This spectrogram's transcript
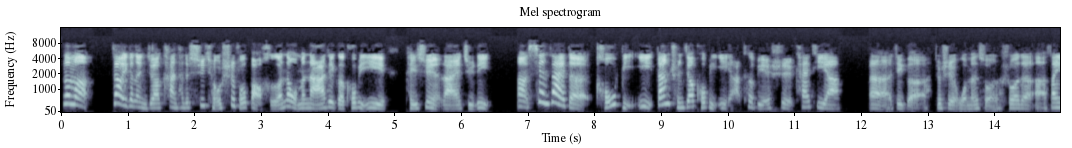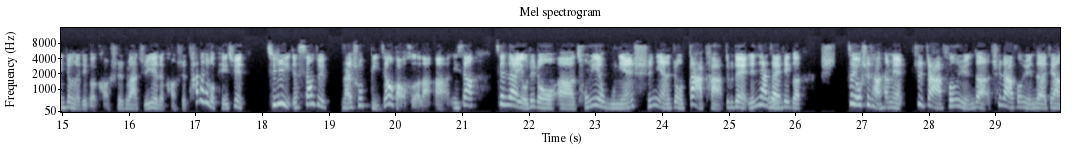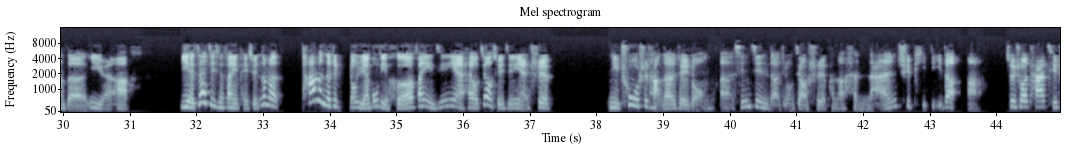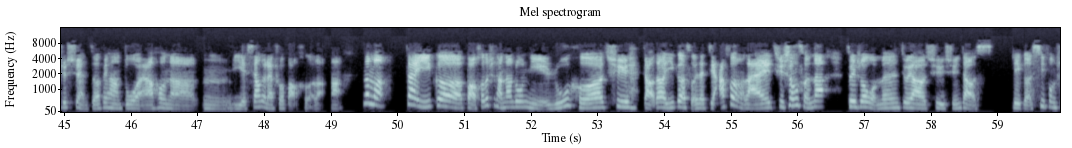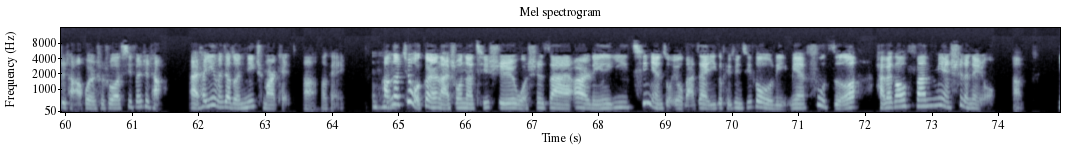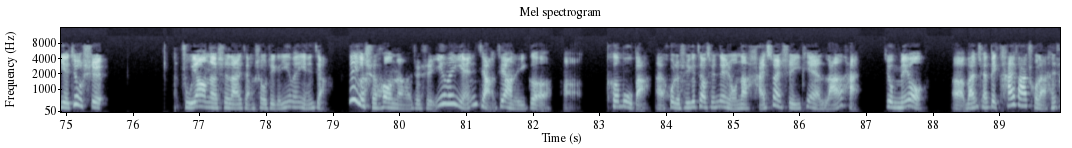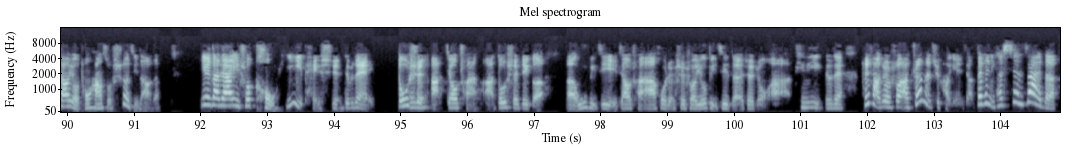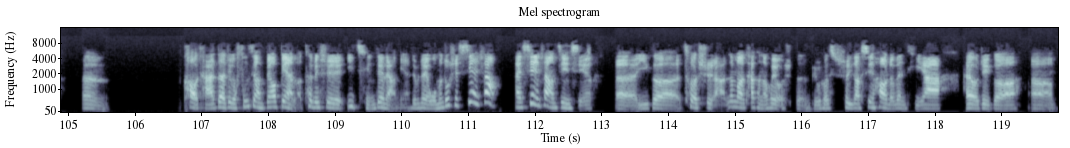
那么。再有一个呢，你就要看它的需求是否饱和。那我们拿这个口笔译培训来举例啊，现在的口笔译单纯教口笔译啊，特别是开 T 呀，呃，这个就是我们所说的啊翻译证的这个考试是吧？职业的考试，它的这个培训其实已经相对来说比较饱和了啊。你像现在有这种啊从业五年、十年的这种大咖，对不对？人家在这个。自由市场上面叱咤风云的、叱咤风云的这样的议员啊，也在进行翻译培训。那么他们的这种语言功底和翻译经验，还有教学经验是你初入市场的这种呃新进的这种教师可能很难去匹敌的啊，所以说它其实选择非常多，然后呢，嗯，也相对来说饱和了啊。那么在一个饱和的市场当中，你如何去 找到一个所谓的夹缝来去生存呢？所以说我们就要去寻找这个细缝市场，或者是说细分市场，哎，它英文叫做 niche market 啊，OK。好，那就我个人来说呢，其实我是在二零一七年左右吧，在一个培训机构里面负责海外高翻面试的内容啊，也就是主要呢是来讲授这个英文演讲。那个时候呢，就是英文演讲这样的一个啊科目吧，哎，或者是一个教学内容呢，还算是一片蓝海，就没有呃完全被开发出来，很少有同行所涉及到的。因为大家一说口译培训，对不对？都是啊教传啊，都是这个呃无笔记教传啊，或者是说有笔记的这种啊听译，对不对？很少就是说啊专门去考演讲。但是你看现在的嗯考察的这个风向标变了，特别是疫情这两年，对不对？我们都是线上哎线上进行呃一个测试啊，那么它可能会有嗯比如说涉及到信号的问题呀，还有这个呃。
